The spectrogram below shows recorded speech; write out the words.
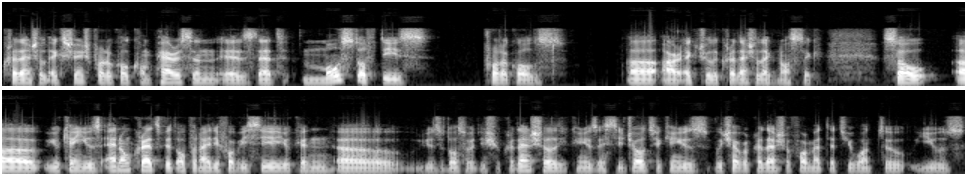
credential exchange protocol comparison is that most of these protocols uh, are actually credential agnostic. So uh, you can use AnonCreds with OpenID for VC. You can uh, use it also with issue credential. You can use SD-JWTs. You can use whichever credential format that you want to use.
